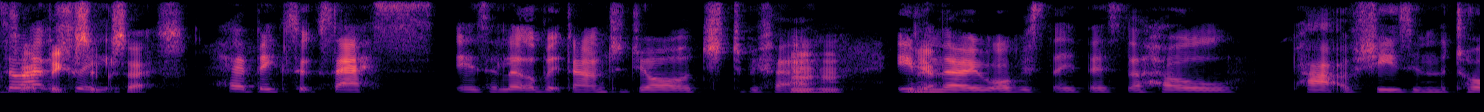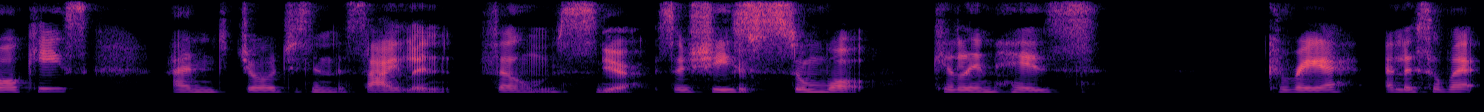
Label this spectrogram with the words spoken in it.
So very big success. Her big success is a little bit down to George, to be fair. Mhm. Even though obviously there's the whole part of she's in the talkies and George is in the silent films. Yeah, So she's somewhat killing his career a little bit.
